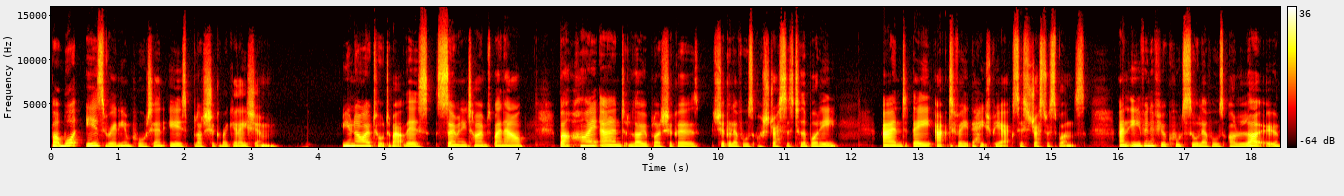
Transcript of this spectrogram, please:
But what is really important is blood sugar regulation. You know, I've talked about this so many times by now, but high and low blood sugars, sugar levels are stresses to the body and they activate the HPA axis stress response. And even if your cortisol levels are low,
